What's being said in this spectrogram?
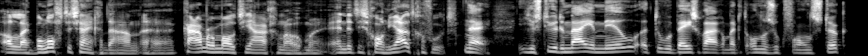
allerlei beloften zijn gedaan, uh, kamermotie aangenomen en het is gewoon niet uitgevoerd. Nee, je stuurde mij een mail uh, toen we bezig waren met het onderzoek voor ons stuk.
